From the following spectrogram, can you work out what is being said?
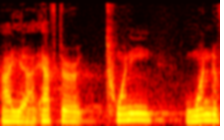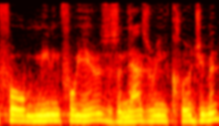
I, uh, after 20 wonderful, meaningful years as a Nazarene clergyman.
